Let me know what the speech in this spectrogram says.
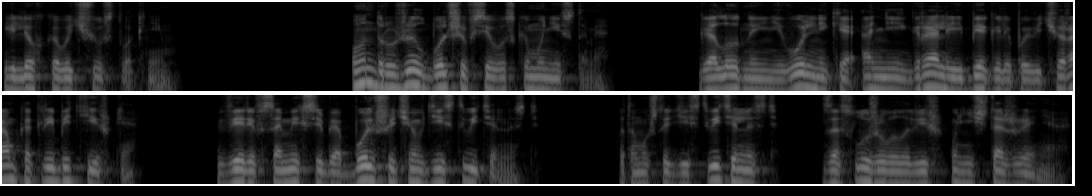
и легкого чувства к ним. Он дружил больше всего с коммунистами. Голодные невольники, они играли и бегали по вечерам, как ребятишки, веря в самих себя больше, чем в действительность, потому что действительность заслуживала лишь уничтожения.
